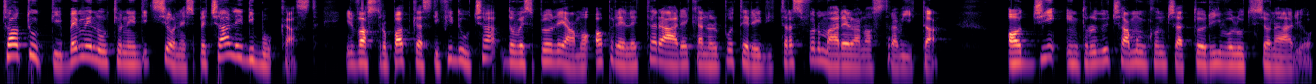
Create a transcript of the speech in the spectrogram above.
Ciao a tutti, benvenuti a un'edizione speciale di Bookcast, il vostro podcast di fiducia dove esploriamo opere letterarie che hanno il potere di trasformare la nostra vita. Oggi introduciamo un concetto rivoluzionario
